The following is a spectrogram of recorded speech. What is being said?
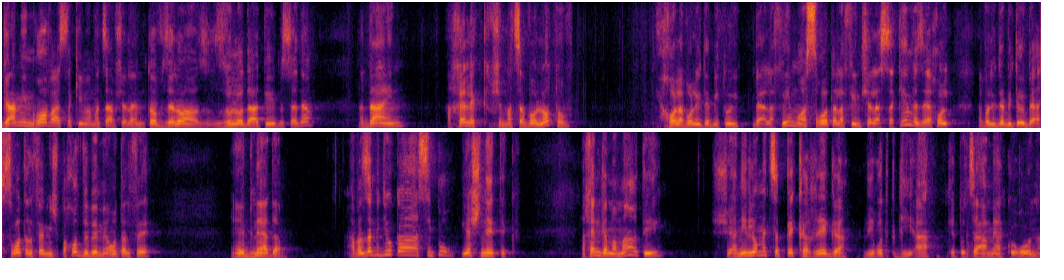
גם אם רוב העסקים המצב שלהם טוב, זה לא, זו לא דעתי, בסדר? עדיין, החלק שמצבו לא טוב, יכול לבוא לידי ביטוי באלפים או עשרות אלפים של עסקים, וזה יכול לבוא לידי ביטוי בעשרות אלפי משפחות ובמאות אלפי אה, בני אדם. אבל זה בדיוק הסיפור, יש נתק. לכן גם אמרתי שאני לא מצפה כרגע לראות פגיעה כתוצאה מהקורונה.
